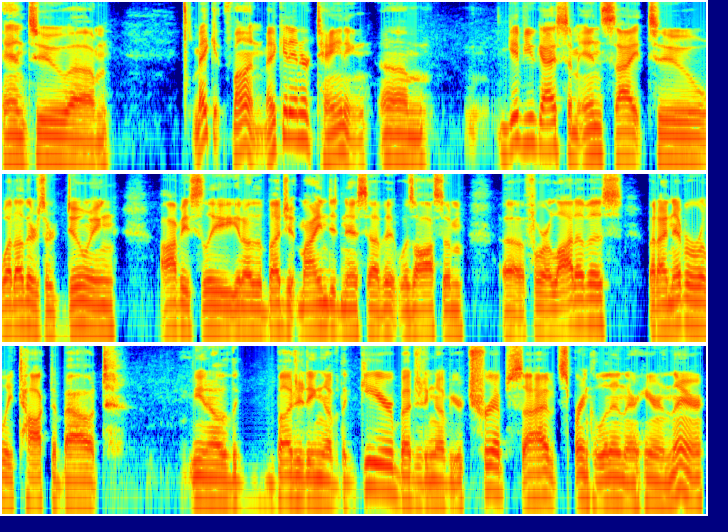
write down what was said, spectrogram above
and to um, make it fun, make it entertaining, um, give you guys some insight to what others are doing. Obviously, you know, the budget mindedness of it was awesome uh, for a lot of us, but I never really talked about, you know, the budgeting of the gear, budgeting of your trips. I would sprinkle it in there here and there.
